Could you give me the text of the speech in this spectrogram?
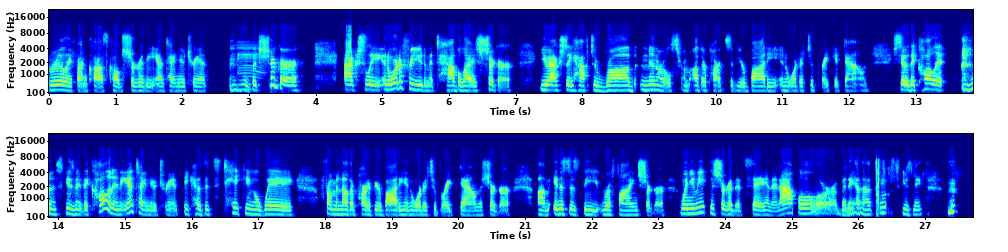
really fun class called Sugar the Anti Nutrient. Mm. but sugar actually, in order for you to metabolize sugar, you actually have to rob minerals from other parts of your body in order to break it down. So they call it, excuse me, they call it an anti nutrient because it's taking away from another part of your body in order to break down the sugar. Um, and this is the refined sugar. When you eat the sugar that's, say, in an apple or a banana, excuse me,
